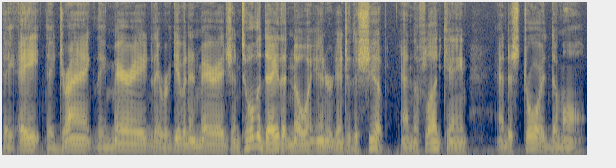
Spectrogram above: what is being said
They ate, they drank, they married, they were given in marriage until the day that Noah entered into the ship, and the flood came and destroyed them all.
